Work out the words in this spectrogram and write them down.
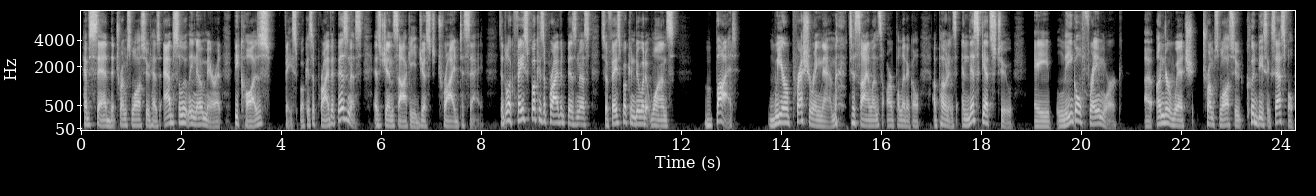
have said that Trump's lawsuit has absolutely no merit because Facebook is a private business, as Jen Psaki just tried to say said, look, Facebook is a private business, so Facebook can do what it wants, but we are pressuring them to silence our political opponents. And this gets to a legal framework uh, under which Trump's lawsuit could be successful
